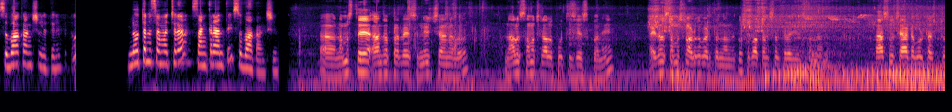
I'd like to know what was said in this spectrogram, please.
శుభాకాంక్షలు తెలుపుతూ నూతన సంవత్సర సంక్రాంతి శుభాకాంక్షలు. నమస్తే ఆంధ్రప్రదేశ్ న్యూస్ ఛానల్ నాలుగు సంవత్సరాలు పూర్తి చేసుకొని ఐదవ సంవత్సరం అడుగు పెడుతున్నందుకు శుభాకాంక్షలు తెలియజేస్తున్నాను. Kasu charitable trust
